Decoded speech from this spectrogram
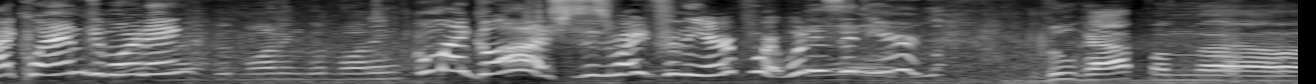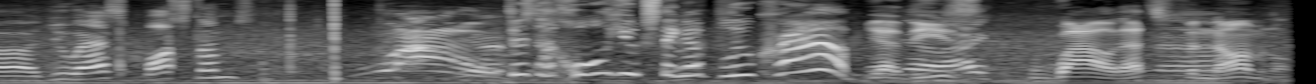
Hi, Quen. Good morning. Good morning, good morning. Oh my gosh, this is right from the airport. What is in here? Blue crab from uh, US, Boston. Wow. There's a whole huge thing of blue crab. Yeah, Yeah, these. Wow, that's phenomenal.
